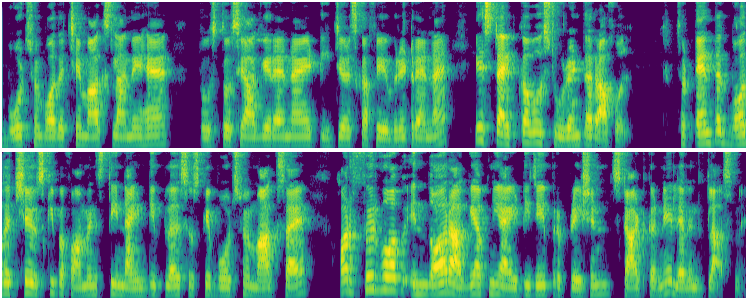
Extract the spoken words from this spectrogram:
बोर्ड्स में बहुत अच्छे मार्क्स लाने हैं, दोस्तों से आगे रहना है टीचर्स का फेवरेट रहना है। इस टाइप का वो स्टूडेंट था राहुल। सो so, टेंथ तक बहुत अच्छे उसकी परफॉर्मेंस थी नाइन्टी प्लस उसके बोर्ड्स में मार्क्स आए और फिर वो अब इंदौर आ गया अपनी आई टी प्रिपरेशन स्टार्ट करने एलेवेंथ क्लास में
